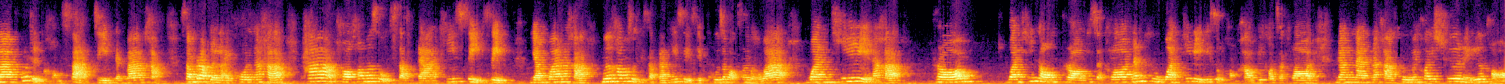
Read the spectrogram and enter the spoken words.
มาพูดถึงของศาสตร์จีนกันบ้างค่ะสำหรับหลายๆ คนนะคะ ถ้าพอเข้ามาสู่สัปดาห์ที่ 40 ย้ำว่านะคะ เมื่อเข้ามาสู่ที่สัปดาห์ที่ 40 ครูจะบอกเสมอว่า วันที่นะคะ พร้อมวันที่น้องพร้อมที่จะคลอด นั่นคือวันที่ดีที่สุดของเขาที่เขาจะคลอด ดังนั้นนะคะครูไม่ค่อยเชื่อในเรื่องของ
